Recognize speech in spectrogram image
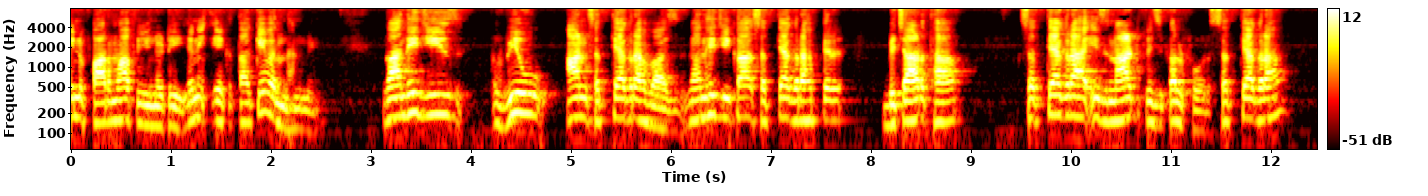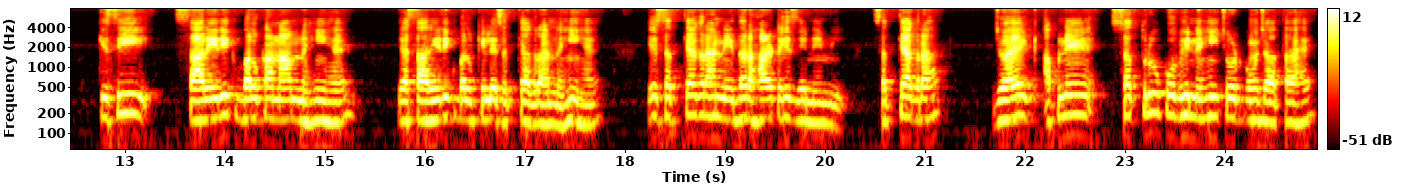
इन फॉर्म ऑफ़ यूनिटी यानी एकता के बंधन में। Gandhi ji view on satyagraha was Gandhi ji का सत्याग्रह पर विचार था, satyagraha is not physical force सत्याग्रह किसी शारीरिक बल का नाम नहीं है या शारीरिक बल के लिए सत्याग्रह नहीं है। ये satyagraha neither hurt is enemy सत्याग्रह जो है, अपने शत्रु को भी नहीं चोट पहुंचाता है।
